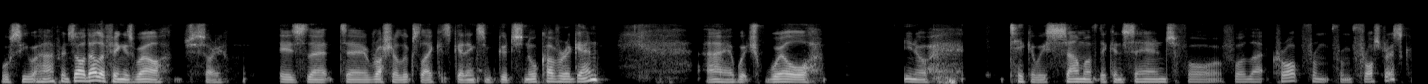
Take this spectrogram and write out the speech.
we'll see what happens. Oh, the other thing as well. Sorry, is that uh, Russia looks like it's getting some good snow cover again, uh, which will, you know, take away some of the concerns for for that crop from from frost risk,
